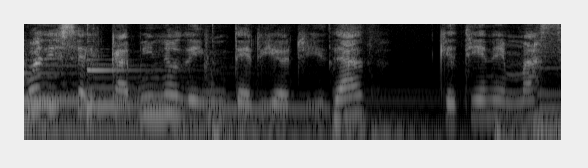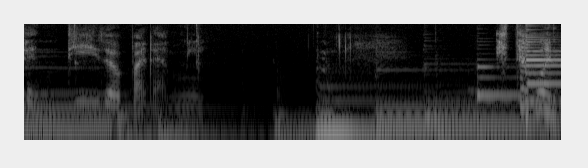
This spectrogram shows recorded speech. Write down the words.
¿Cuál es el camino de interioridad que tiene más sentido para mí? Está bueno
